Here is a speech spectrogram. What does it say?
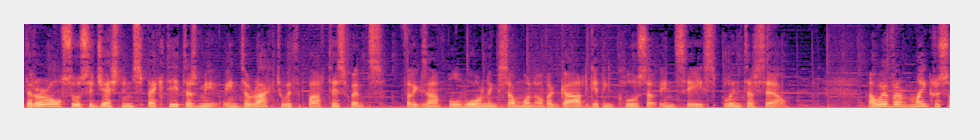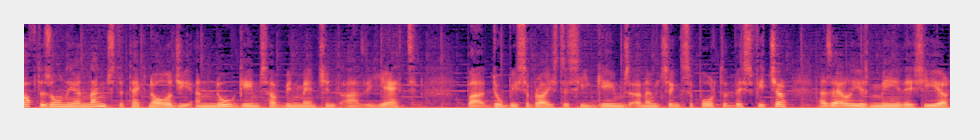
There are also suggestions spectators may interact with the participants, for example, warning someone of a guard getting closer in, say, Splinter Cell. However, Microsoft has only announced the technology and no games have been mentioned as yet. But don't be surprised to see games announcing support of this feature as early as May this year,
